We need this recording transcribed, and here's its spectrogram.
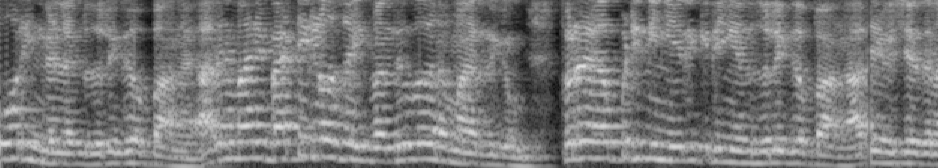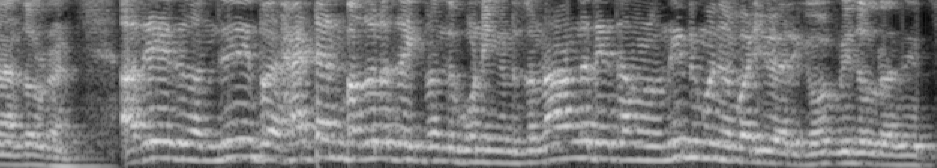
போறீங்கள் என்று சொல்லி கேட்பாங்க. அதே மாதிரி பட்டிகுலோ சைட் வந்து வேற மாதிரி இருக்கும். பிறகு எப்படி நீங்க இருக்கிறீங்கன்னு சொல்லி கேட்பாங்க. அதே விஷயத்தை நான் சொல்றேன். அதே இது வந்து இப்ப ஹேட் அண்ட் பதுல சைட் வந்து போனீங்கன்னு சொன்னா அங்கதே தமிழ் வந்து இன்னும் கொஞ்சம் படிவா இருக்கும். எப்படி சொல்றது?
